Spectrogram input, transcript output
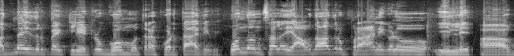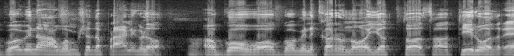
ಹದಿನೈದು ರೂಪಾಯಿ ಲೀಟರ್ ಗೋಮೂತ್ರ ಕೊಡ್ತಾ ಇದೀವಿ. ಒಂದೊಂದ್ಸಲ ಯಾವ್ದಾದ್ರು ಪ್ರಾಣಿಗಳು ಇಲ್ಲಿ ಗೋವಿನ ವಂಶದ ಪ್ರಾಣಿಗಳು ಗೋವೋ, ಗೋವಿನ ಕರುನೋ ಎತ್ತೋ ತೀರೋದ್ರೆ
